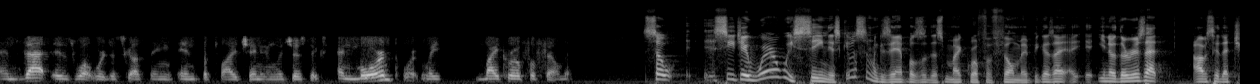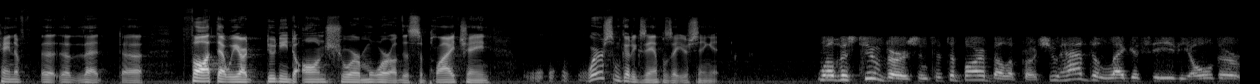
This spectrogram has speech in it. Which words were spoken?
and that is what we're discussing in supply chain and logistics, and more importantly, micro fulfillment. So, CJ, where are we seeing this? Give us some examples of this micro fulfillment, because I, you know, there is that obviously that chain of uh, uh, that uh, thought that we are do need to onshore more of the supply chain. Where are some good examples that you're seeing it? Well, there's two versions. It's a barbell approach. You have the legacy, the older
